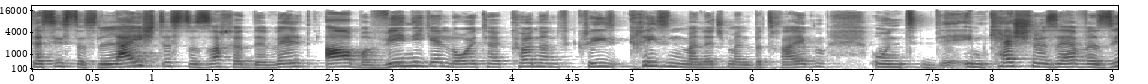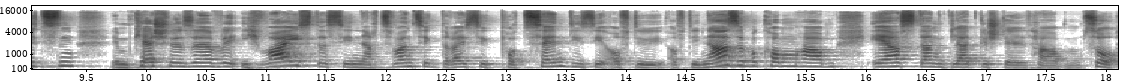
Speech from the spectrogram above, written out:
Das ist das leichteste Sache der Welt. Aber wenige Leute können Krisenmanagement betreiben und im Cash-Reserve sitzen. Im Cash-Reserve ich weiß, dass sie nach 20, 30 Prozent, die sie auf die, auf die Nase bekommen haben, erst dann glattgestellt haben. So,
